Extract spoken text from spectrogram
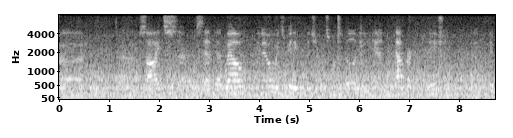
uh, uh sides uh, said that, well, you know, it's really women's responsibility, and that recommendation uh, did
